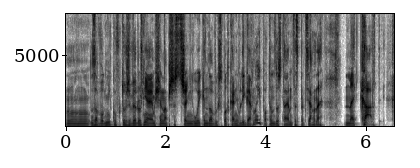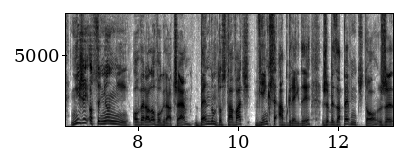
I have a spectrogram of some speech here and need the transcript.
mm, zawodników, którzy wyróżniają się na przestrzeni weekendowych spotkań w ligach, no i potem dostałem te specjalne karty. Niżej ocenioni overallowo gracze będą dostawać większe upgrade'y, żeby zapewnić to, że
